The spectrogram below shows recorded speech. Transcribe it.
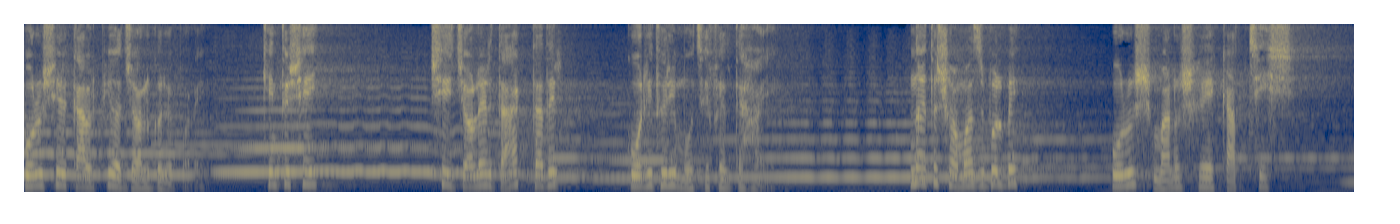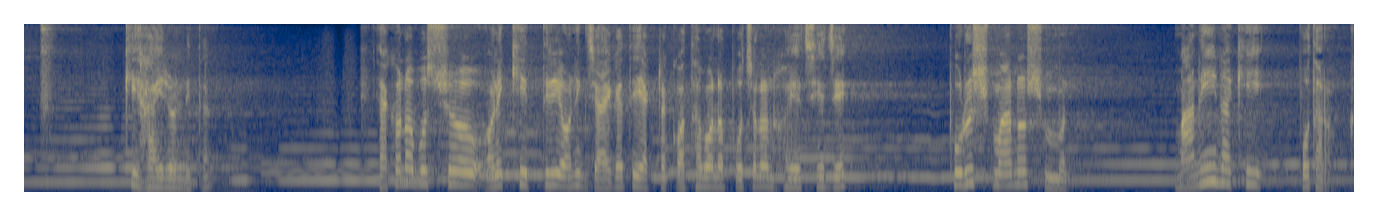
পুরুষের কালপিও জল গড়ে পড়ে। কিন্তু সেই সেই জলের দাগ তাদের করিধরি মুছে ফেলতে হয়। নয়তো সমাজ বলবে, পুরুষ মানুষ হয়ে কাঁদছিস। কি হাইরণিতা এখন অবশ্য অনেক ক্ষেত্রে অনেক জায়গাতে একটা কথা বলা প্রচলন হয়েছে যে পুরুষ মানুষ মানেই নাকি প্রতারক।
